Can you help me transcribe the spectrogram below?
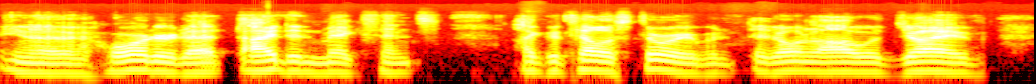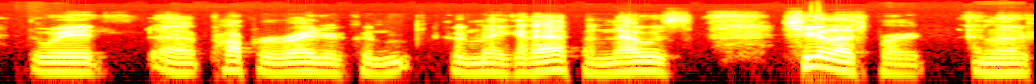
in a order that I didn't make sense. I could tell a story, but they don't always jive the way it, a proper writer could could make it happen. That was Sheila's part, and of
